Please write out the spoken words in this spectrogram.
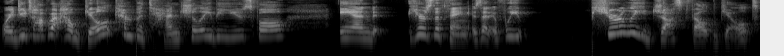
where i do talk about how guilt can potentially be useful. And here's the thing is that if we purely just felt guilt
